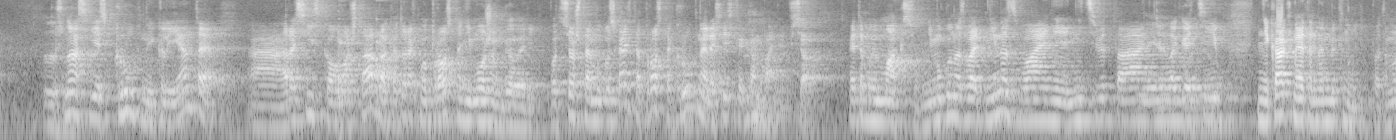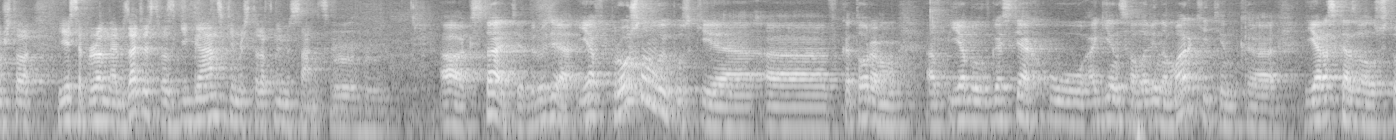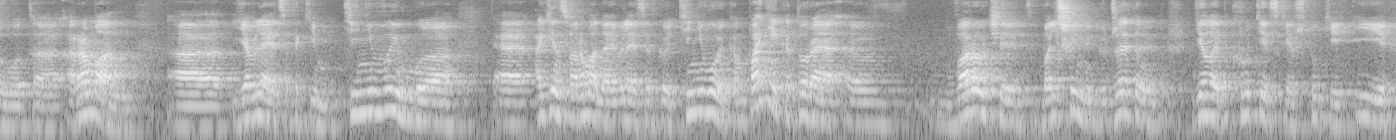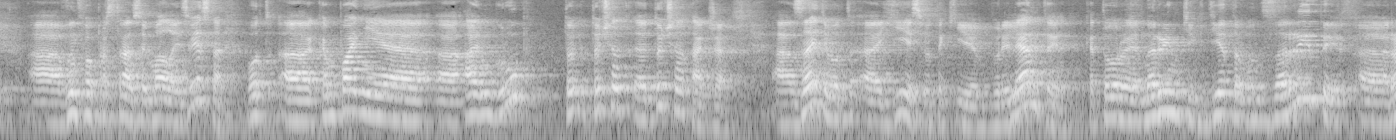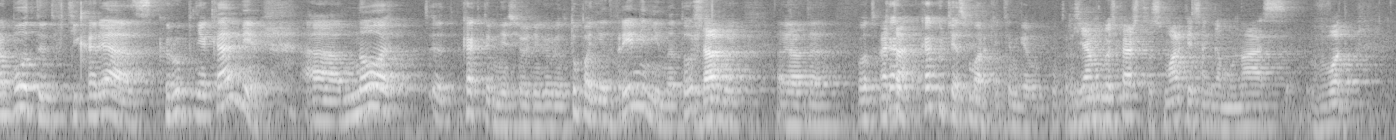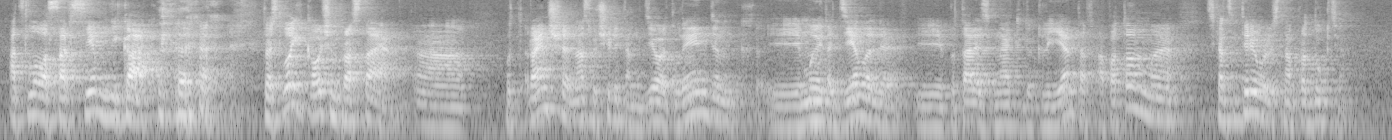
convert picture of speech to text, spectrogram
Mm-hmm. То есть у нас есть крупные клиенты а, российского масштаба, о которых мы просто не можем говорить. Вот все, что я могу сказать, это просто крупная российская компания. Все. Это мой максимум. Не могу назвать ни название, ни цвета, ни логотип, никак на это намекнуть, потому что есть определенные обязательства с гигантскими штрафными санкциями. Mm-hmm. Кстати, друзья, я в прошлом выпуске, а, в котором а, я был в гостях у агентства Лавина Маркетинг, я рассказывал, что вот Роман является таким теневым, агентство Романа является такой теневой компанией, которая э, ворочает большими бюджетами, делает крутецкие штуки и в инфопространстве мало известно. Вот компания AM Group Точно, э, точно так же. А, знаете, вот э, есть вот такие бриллианты, которые на рынке где-то вот зарыты, э, работают втихаря с крупняками, но, как ты мне сегодня говорил, тупо нет времени на то, чтобы... Да. Это, вот это, как, как у тебя с маркетингом? Вот я могу сказать, что с маркетингом у нас вот от слова совсем никак. То есть логика очень простая а, вот раньше нас учили там делать лендинг, и мы это делали, и пытались гнать туда клиентов, а потом мы сконцентрировались на продукте,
